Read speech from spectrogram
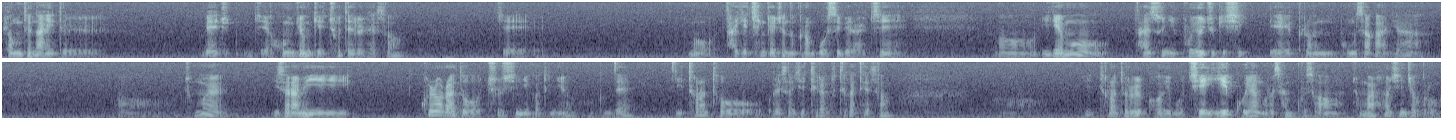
병든 아이들 매주 이제 홈 경기에 초대를 해서 이제 뭐 다게 챙겨주는 그런 모습이랄지 어 이게 뭐 단순히 보여주기식의 그런 봉사가 아니라 어 정말 이 사람이 콜로라도 출신이거든요. 근데 이 토론토에서 이제 드래프트가 돼서 어, 이 토론토를 거의 뭐 제2의 고향으로 삼고서 정말 헌신적으로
